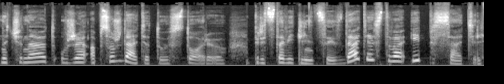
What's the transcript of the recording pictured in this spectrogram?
начинают уже обсуждать эту историю, представительница издательства и писатель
